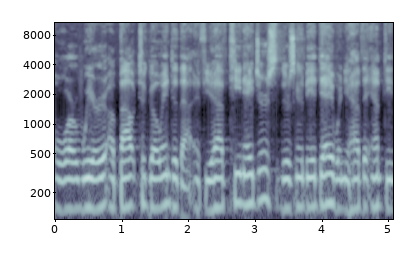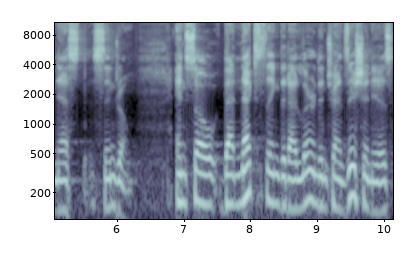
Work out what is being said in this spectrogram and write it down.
or we're about to go into that. If you have teenagers, there's going to be a day when you have the empty nest syndrome. And so, that next thing that I learned in transition is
